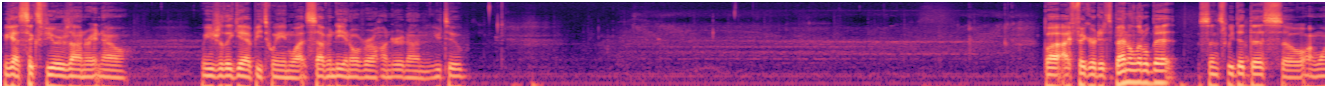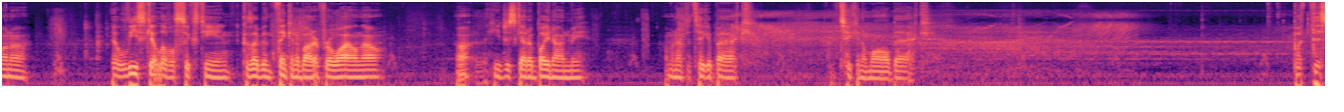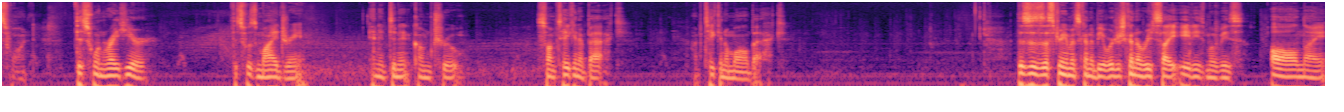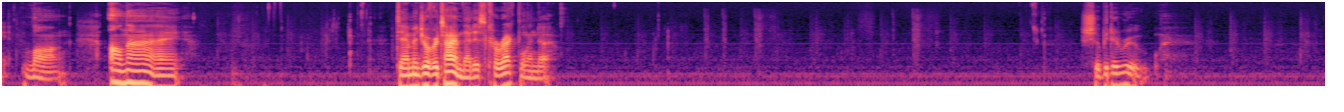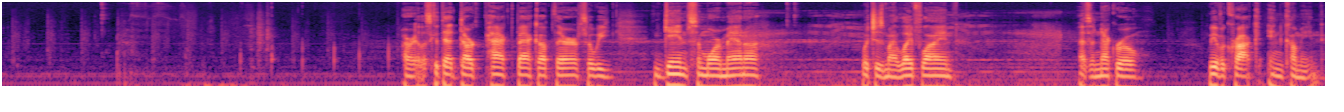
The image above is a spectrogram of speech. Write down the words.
We got six viewers on right now. We usually get between what 70 and over 100 on YouTube. But I figured it's been a little bit since we did this, so I want to at least get level 16 because I've been thinking about it for a while now. Uh, he just got a bite on me. I'm gonna have to take it back. I'm taking them all back. But this one, this one right here, this was my dream. And it didn't come true. So I'm taking it back. I'm taking them all back. This is the stream it's going to be. We're just going to recite 80s movies all night long. All night. Damage over time. That is correct, Linda. Shooby-doo. All right, let's get that Dark Pact back up there so we gain some more mana, which is my lifeline as a Necro. We have a Croc incoming.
